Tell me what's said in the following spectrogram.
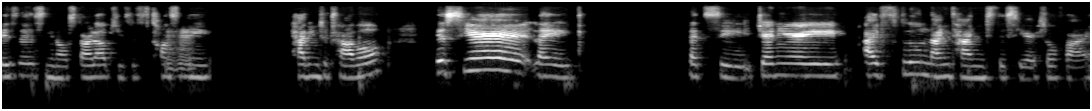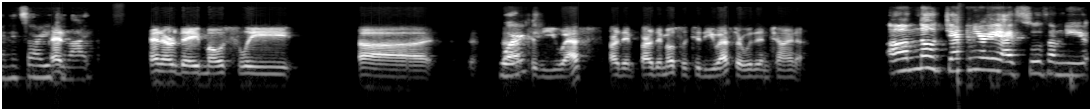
business, you know, startups. You just mm-hmm. constantly having to travel. This year, like, let's see, January, I flew nine times this year so far, and it's already and, July. And are they mostly uh, Work? Uh, to the U.S.? Are they are they mostly to the U.S. or within China? Um, no, January I flew from New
